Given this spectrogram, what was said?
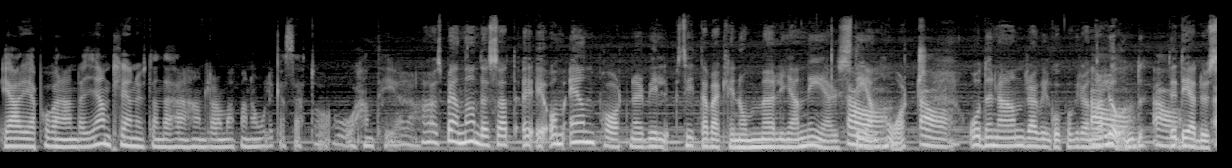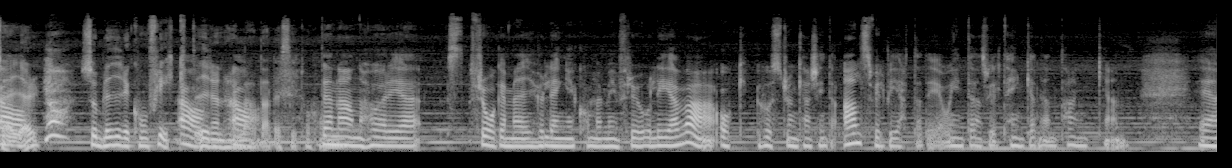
är arga på varandra egentligen utan det här handlar om att man har olika sätt att, att hantera. Ja, spännande, så att eh, om en partner vill sitta verkligen och mölja ner stenhårt ja, ja. och den andra vill gå på Gröna Lund, det är det du säger, så blir det konflikt i den här laddade situationen. Den anhörige frågar mig hur länge kommer min fru att leva och hustrun kanske inte alls vill veta det och inte ens vill tänka den tanken. Eh,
